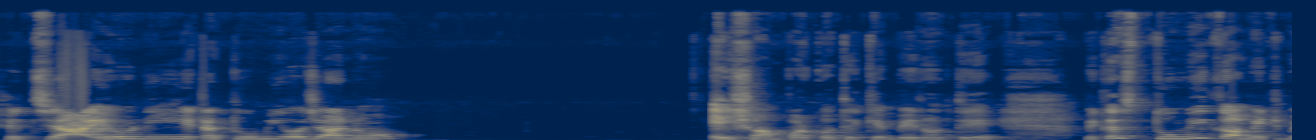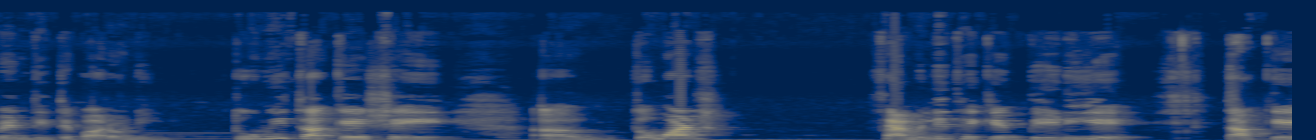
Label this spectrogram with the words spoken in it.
সে চাইও নি, এটা তুমিও জানো। এই সম্পর্ক থেকে বেরোতে বিকজ তুমি কমিটমেন্ট দিতে পারো নি তুমি তাকে সেই তোমার ফ্যামিলি থেকে বেরিয়ে তাকে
